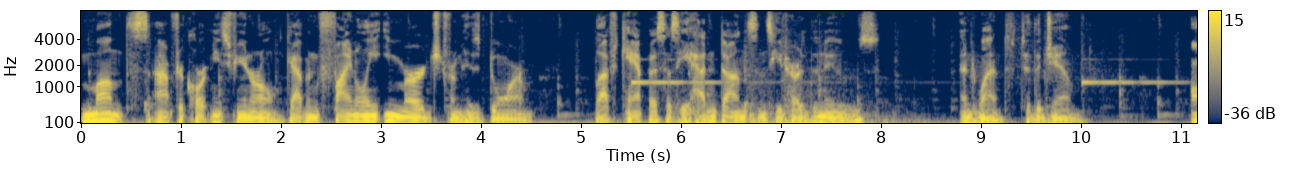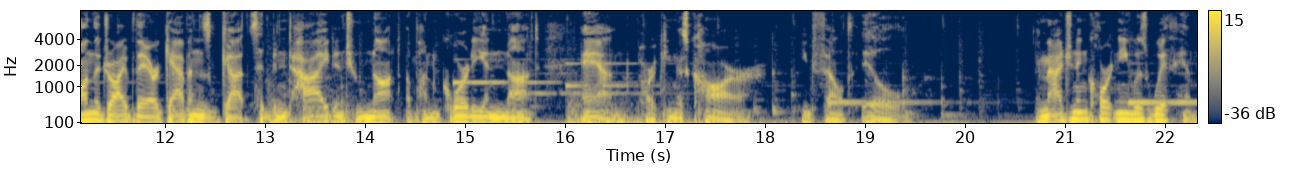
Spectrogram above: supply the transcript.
Months after Courtney's funeral, Gavin finally emerged from his dorm, left campus as he hadn't done since he'd heard the news, and went to the gym. On the drive there, Gavin's guts had been tied into knot upon Gordian knot, and parking his car, he'd felt ill. Imagining Courtney was with him,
